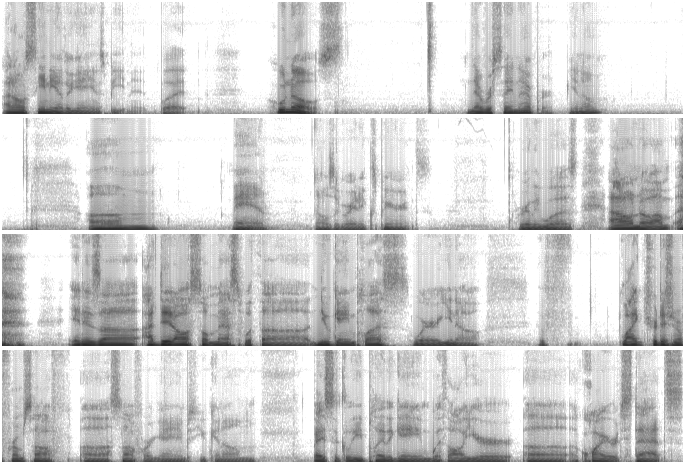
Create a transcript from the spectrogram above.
I don't see any other games beating it, but who knows? Never say never, you know? Um, man, that was a great experience. really was. I don't know. I'm. it is. Uh, I did also mess with uh New Game Plus, where you know, if, like traditional FromSoft uh software games, you can um basically play the game with all your uh acquired stats.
